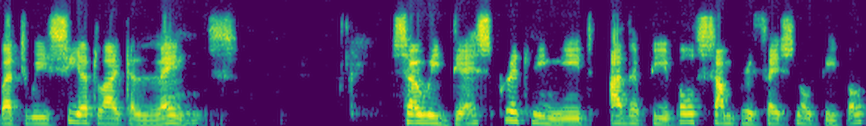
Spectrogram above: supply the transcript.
but we see it like a lens. So we desperately need other people, some professional people,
